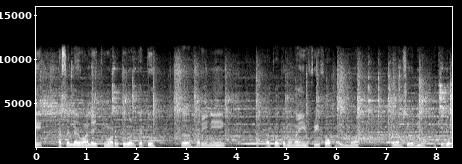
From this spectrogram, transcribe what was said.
Okey, Assalamualaikum warahmatullahi wabarakatuh. So, hari ini aku akan bermain Free for All mod dalam COD. Okey, jom.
